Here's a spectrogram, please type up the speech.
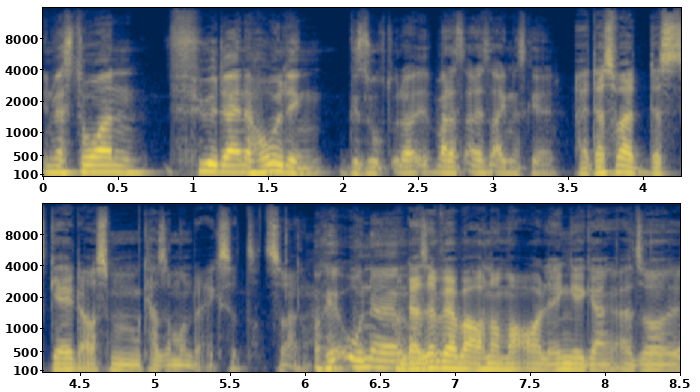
Investoren für deine Holding gesucht oder war das alles eigenes Geld? Äh, das war das Geld aus dem Casamundo Exit sozusagen. Okay, ohne. Und da sind wir aber auch nochmal all in gegangen. Also,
